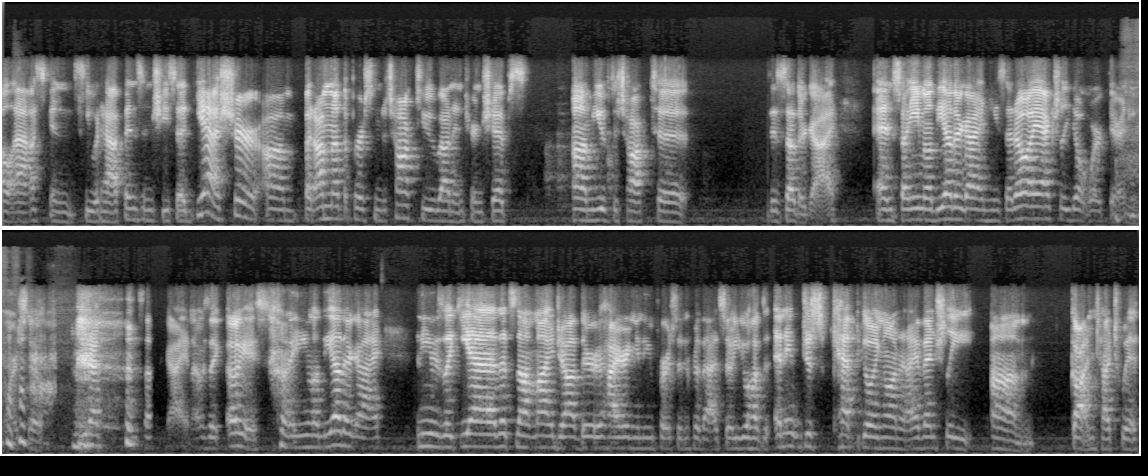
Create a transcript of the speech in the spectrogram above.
will ask and see what happens and she said yeah sure um, but i'm not the person to talk to about internships um, you have to talk to this other guy. And so i emailed the other guy and he said oh i actually don't work there anymore so you have to this other guy. And i was like okay. So i emailed the other guy and he was like yeah that's not my job. They're hiring a new person for that so you'll have to and it just kept going on. And i eventually um, got in touch with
